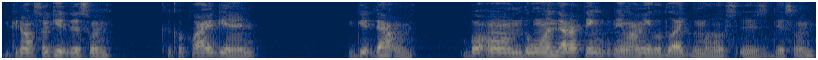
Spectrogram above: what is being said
You can also get this one. Click apply again. You get that one. But um, the one that I think Nailani would like the most is this one.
